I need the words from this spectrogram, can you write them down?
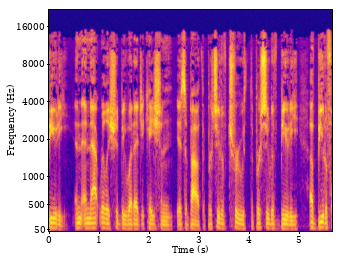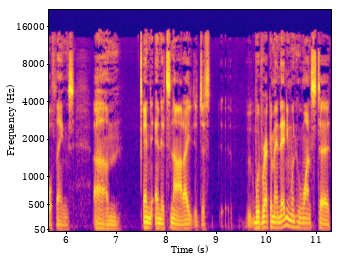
beauty, and, and that really should be what education is about: the pursuit of truth, the pursuit of beauty, of beautiful things. Um, and and it's not. I just would recommend anyone who wants to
